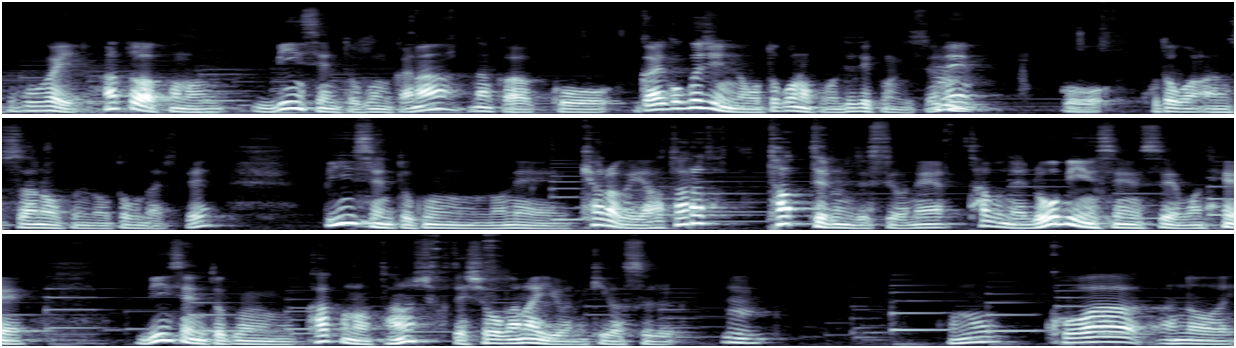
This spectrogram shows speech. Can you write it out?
そこがいいあとはこのヴィンセント君かな？なんかこう外国人の男の子も出てくるんですよね、こう男あのスサノオ君のお友達で。ヴィンセント君のねキャラがやたら立ってるんですよね。多分ねロビン先生もねヴィンセント君書くの楽しくてしょうがないような気がする。うん。この子はあの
